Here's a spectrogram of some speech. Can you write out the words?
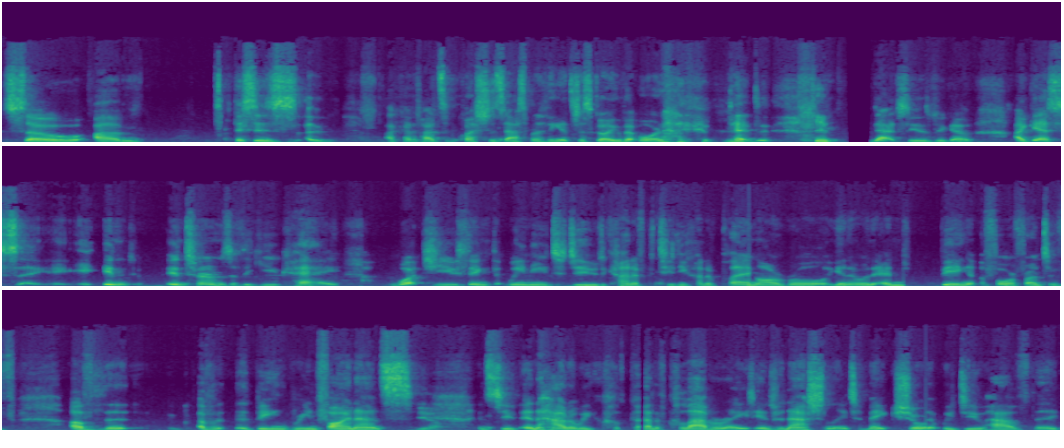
So um, this is, uh, I kind of had some questions asked, but I think it's just going a bit more naturally as we go. I guess in in terms of the UK, what do you think that we need to do to kind of continue kind of playing our role, you know, and, and being at the forefront of of the of being green finance yeah. and how do we kind of collaborate internationally to make sure that we do have the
